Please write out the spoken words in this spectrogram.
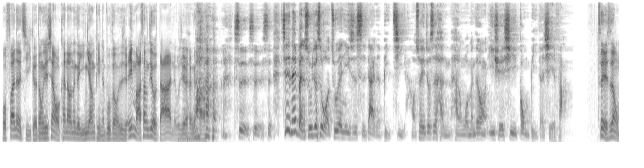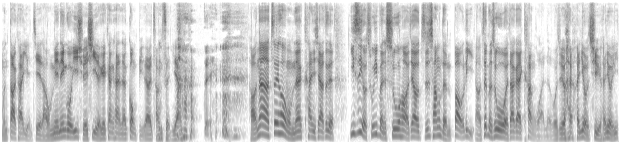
我翻了几个东西，像我看到那个营养品的部分，我就觉得，哎，马上就有答案了，我觉得很好。是是是，其实那本书就是我住院医师时代的笔记，好，所以就是很很我们这种医学系共笔的写法。这也是让我们大开眼界啦。我们没念过医学系的，可以看看那共笔到底长怎样。对，好，那最后我们再看一下这个。医师有出一本书哈，叫《职场冷暴力》啊。这本书我也大概看完了，我觉得还很有趣，很有印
